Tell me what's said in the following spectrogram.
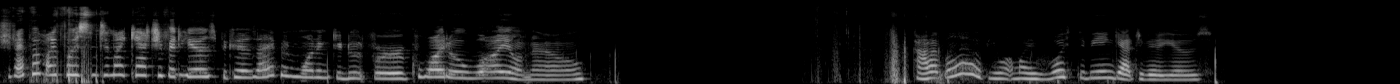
Should I put my voice into my gacha videos? Because I've been wanting to do it for quite a while now. Comment below if you want my voice to be in gacha videos.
